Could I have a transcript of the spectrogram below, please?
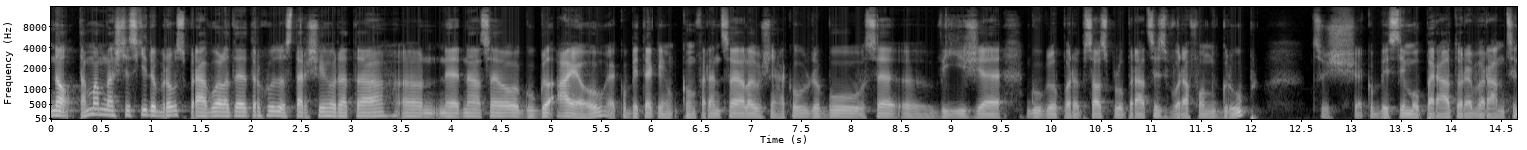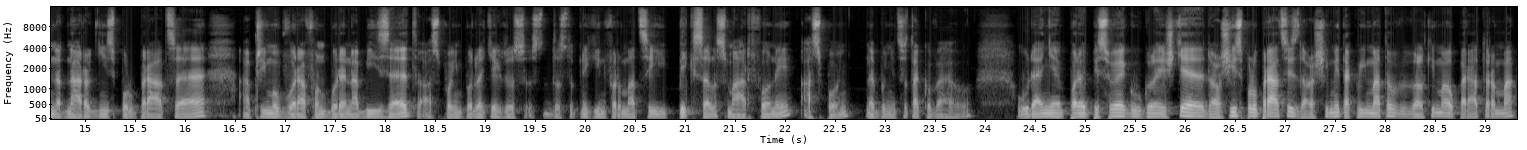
No, tam mám naštěstí dobrou zprávu, ale to je trochu do staršího data. Eh, nejedná se o Google I.O., jako by té konference, ale už nějakou dobu se eh, ví, že Google podepsal spolupráci s Vodafone Group, což jakoby s tím operátorem v rámci nadnárodní spolupráce a přímo Vodafone bude nabízet, aspoň podle těch dostupných informací, Pixel smartfony, aspoň, nebo něco takového. Údajně podepisuje Google ještě další spolupráci s dalšími takovýma to velkýma operátorama,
